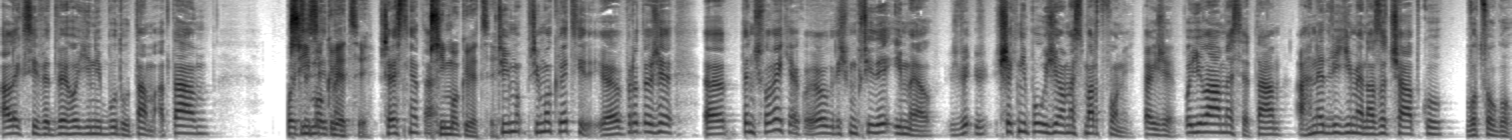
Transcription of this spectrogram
Alexi, ve dvě hodiny budu tam a tam. Přímo k věci. Přesně tak. Přímo k věci. Přímo, přímo k věci, protože uh, ten člověk, jako, jo, když mu přijde e-mail, všichni používáme smartfony, takže podíváme se tam a hned vidíme na začátku, o co go.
